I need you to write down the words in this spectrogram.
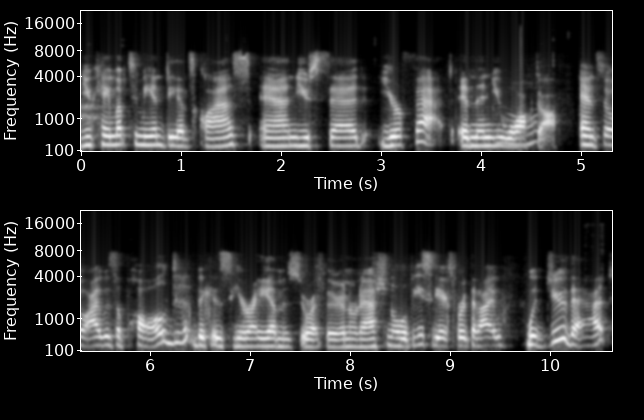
you came up to me in dance class and you said, You're fat. And then you Aww. walked off. And so I was appalled because here I am as the international obesity expert that I would do that.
